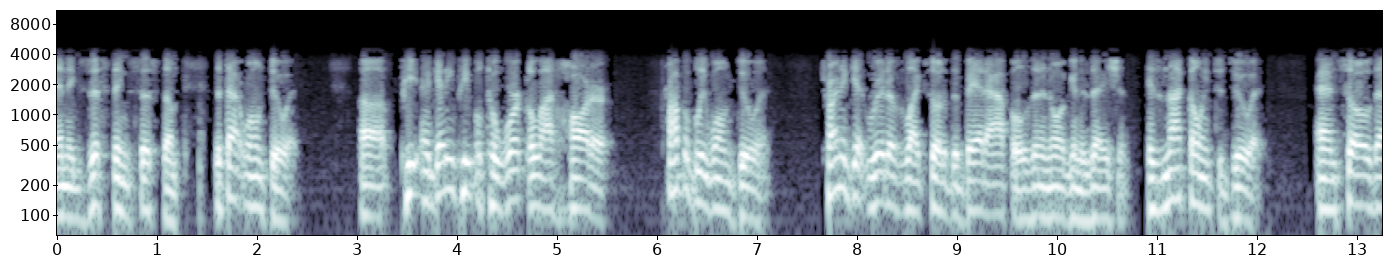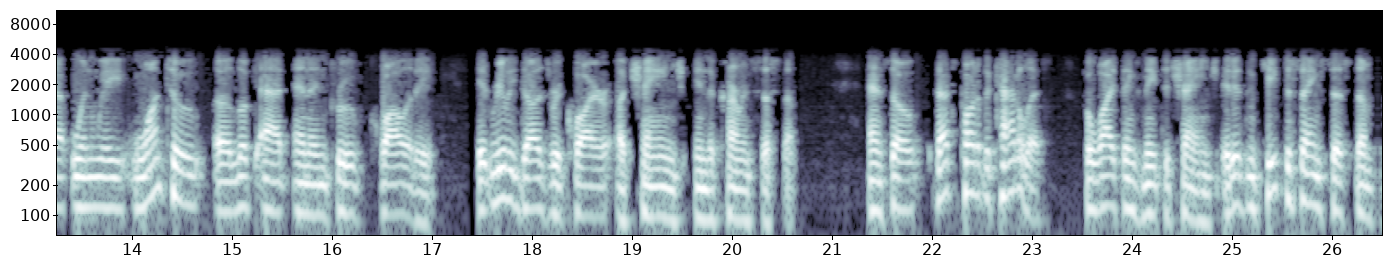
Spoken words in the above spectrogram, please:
an existing system, that that won't do it. Uh, getting people to work a lot harder probably won't do it. Trying to get rid of like sort of the bad apples in an organization is not going to do it. And so that when we want to uh, look at and improve quality, it really does require a change in the current system. And so that's part of the catalyst for why things need to change. It isn't keep the same system,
